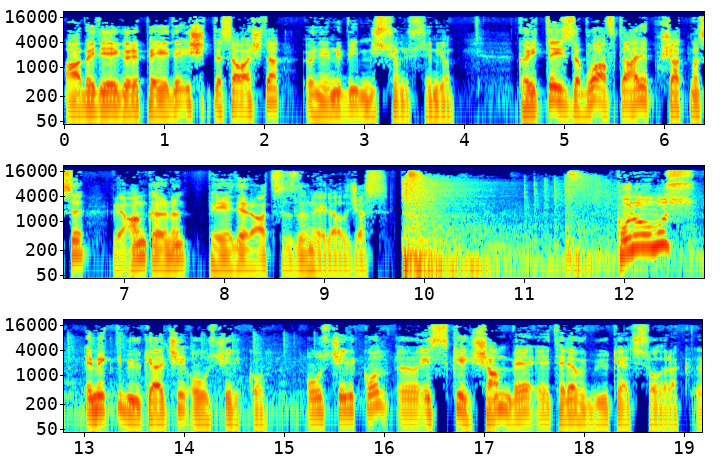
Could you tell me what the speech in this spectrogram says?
ABD'ye göre PYD IŞİD'le savaşta önemli bir misyon üstleniyor. Kayıttayız da bu hafta Halep kuşatması ve Ankara'nın PYD rahatsızlığını ele alacağız. Konuğumuz emekli büyükelçi Oğuz Çelikkol. Oğuz Çelikkol e, eski Şam ve e, Tel Aviv Büyükelçisi olarak e,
